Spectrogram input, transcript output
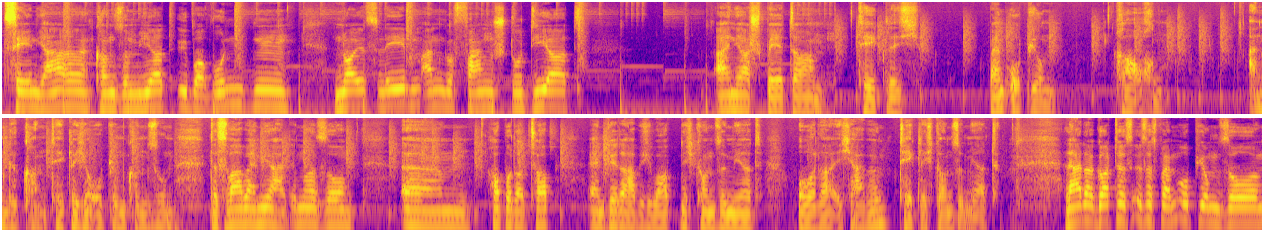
zehn Jahre konsumiert, überwunden, neues Leben angefangen, studiert. Ein Jahr später täglich beim Opium rauchen angekommen, täglicher Opiumkonsum. Das war bei mir halt immer so, ähm, hopp oder top. Entweder habe ich überhaupt nicht konsumiert oder ich habe täglich konsumiert. Leider Gottes ist es beim Opium so,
